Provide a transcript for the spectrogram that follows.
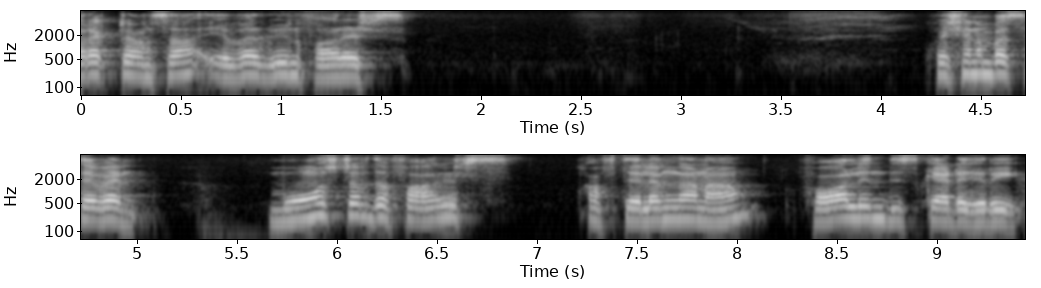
Correct answer evergreen forests. Question number 7. Most of the forests of Telangana fall in this category.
